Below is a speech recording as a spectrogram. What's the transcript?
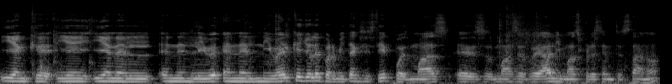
Y en que y, y en el en el nivel en el nivel que yo le permita existir, pues más es más es real y más presente está, ¿no?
